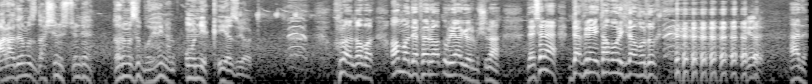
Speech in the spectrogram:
Aradığımız taşın üstünde kırmızı boyayla 12 yazıyordu. Ulan kabak amma deferruatlı rüya görmüşsün ha. Desene defineyi tam 12'den vurduk. Yürü. Hadi.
